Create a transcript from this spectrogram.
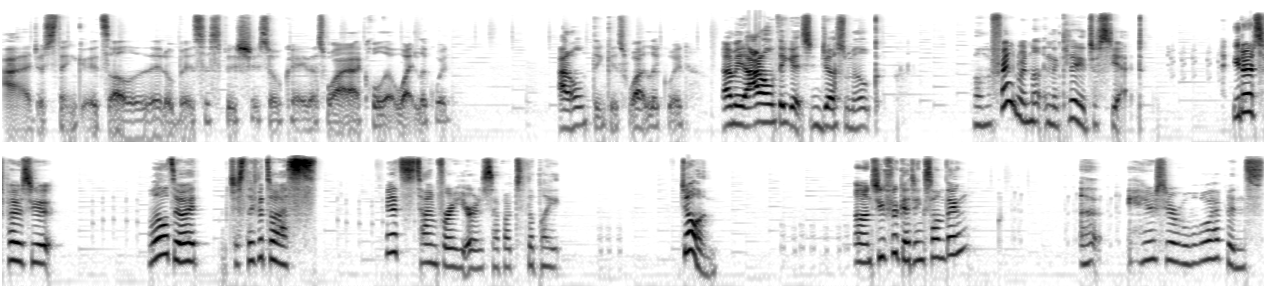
I just think it's a little bit suspicious. Okay, that's why I call it white liquid. I don't think it's white liquid. I mean, I don't think it's just milk. Well, I'm afraid we're not in the clear just yet. You don't suppose you. We'll do it. Just leave it to us. It's time for a hero to step up to the plate. John! Aren't you forgetting something? Uh, here's your weapons.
